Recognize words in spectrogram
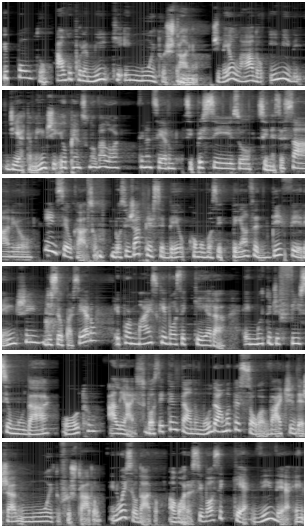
e ponto. Algo para mim que é muito estranho. De meu lado, imediatamente eu penso no valor financeiro, se preciso, se necessário. E em seu caso, você já percebeu como você pensa diferente de seu parceiro? E por mais que você queira, é muito difícil mudar outro. Aliás, você tentando mudar uma pessoa vai te deixar muito frustrado e não é saudável. Agora, se você quer viver em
